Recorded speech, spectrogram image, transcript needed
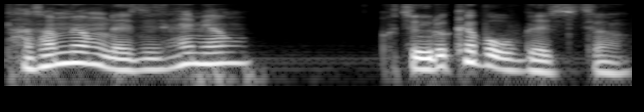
다섯 명 내지 세 명? 그쵸? 이렇게 보고 계시죠?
